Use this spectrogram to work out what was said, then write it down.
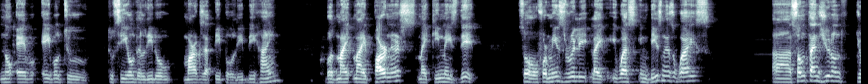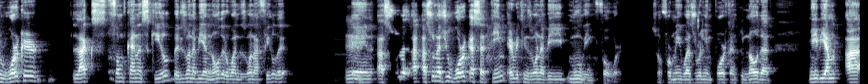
not able, able to to see all the little marks that people leave behind, but my my partners, my teammates did. So for me, it's really like it was in business wise. Uh, sometimes you don't your worker lacks some kind of skill, but it's gonna be another one that's gonna feel it. Mm. And as soon as, as soon as you work as a team, everything's gonna be moving forward. So for me, it was really important to know that maybe I'm I,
